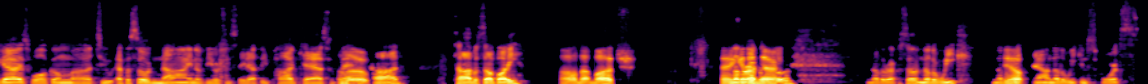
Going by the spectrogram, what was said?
Hey guys, welcome uh, to episode nine of the Ocean State Athlete Podcast with Matt Hello. Todd. Todd, what's up, buddy? Oh, not much. Hanging another in there. episode. Another episode, another week, another Yep. week down, another week in sports,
